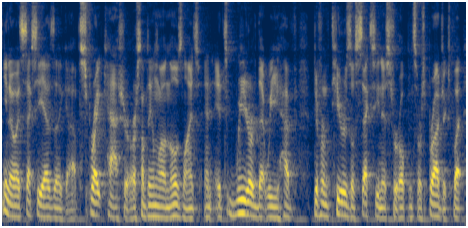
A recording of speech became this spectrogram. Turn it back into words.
you know as sexy as like a Sprite cacher or something along those lines. And it's weird that we have different tiers of sexiness for open source projects, but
